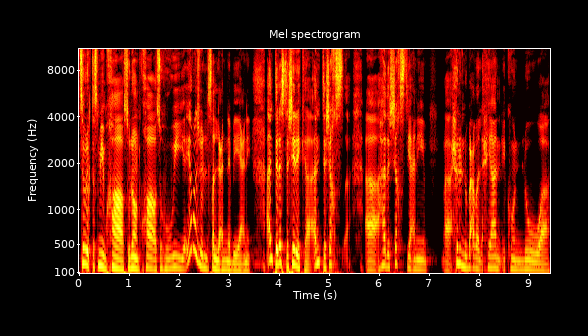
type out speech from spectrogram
تسوي لك تصميم خاص ولون خاص وهوية. يا رجل صلي على النبي يعني. أنت لست شركة أنت شخص آه هذا الشخص يعني آه حلو إنه بعض الأحيان يكون له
